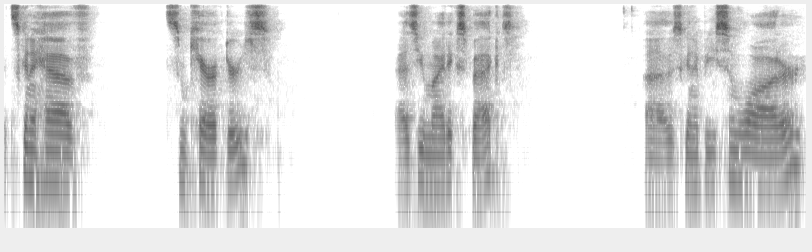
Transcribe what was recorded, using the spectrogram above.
It's going to have some characters, as you might expect. Uh, there's going to be some water.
